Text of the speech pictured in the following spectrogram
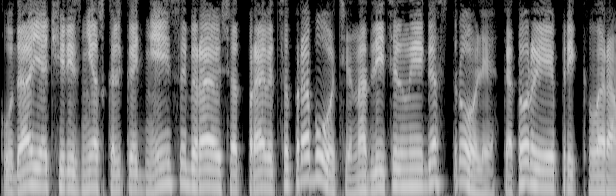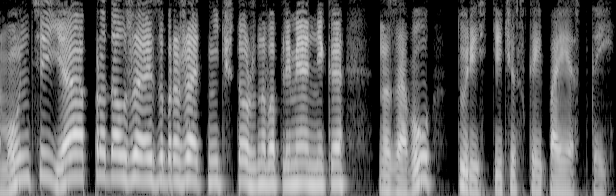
куда я через несколько дней собираюсь отправиться по работе на длительные гастроли, которые при Кларамунте я, продолжая изображать ничтожного племянника, назову туристической поездкой.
